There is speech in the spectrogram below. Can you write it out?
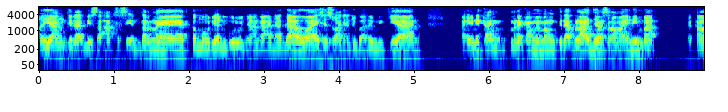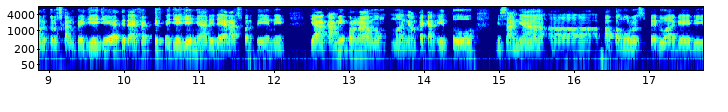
yang tidak bisa akses internet, kemudian gurunya nggak ada gawai, siswanya juga demikian. Nah, ini kan mereka memang tidak belajar selama ini, Mbak kalau diteruskan PJJ ya tidak efektif PJJ-nya di daerah seperti ini. Ya kami pernah menyampaikan itu, misalnya uh, apa pengurus P2G di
